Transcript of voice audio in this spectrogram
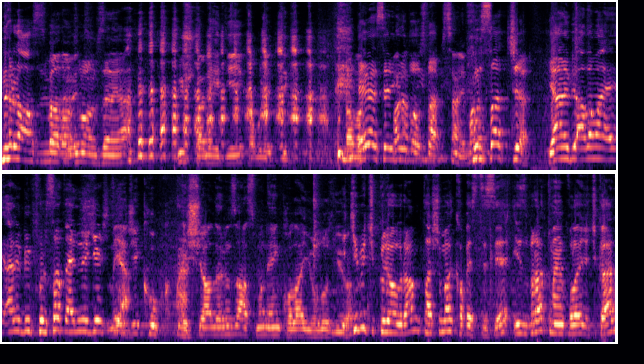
ne rahatsız bir adamsın Evet. oğlum sen ya. 3 tane hediyeyi kabul ettik. Tamam. evet sevgili Bana bir- dostlar. Bir, saniye. Bana Fırsatçı. Yani bir adama e, hani bir fırsat eline geçti ya. Magic Hook eşyalarınızı asmanın en kolay yolu diyor. 2,5 kilogram taşıma kapasitesi, iz bırakmayan kolayca çıkar,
